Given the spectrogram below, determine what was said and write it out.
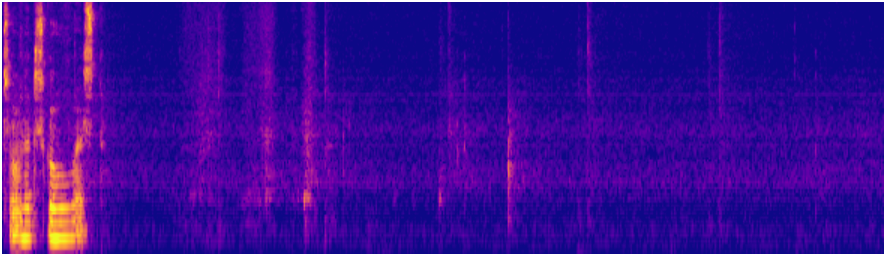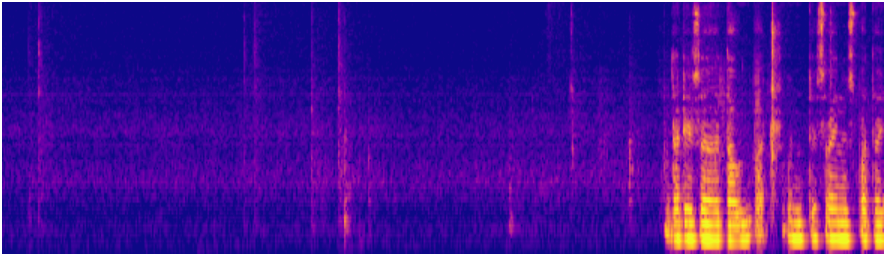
So let's go west. That is a down patch on the sinus but I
